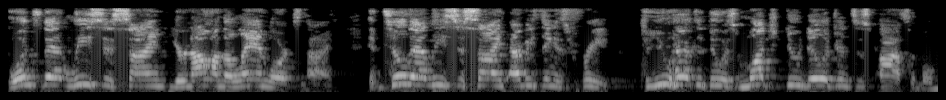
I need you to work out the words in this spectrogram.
Once that lease is signed, you're now on the landlord's time. Until that lease is signed, everything is free. So you have to do as much due diligence as possible.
